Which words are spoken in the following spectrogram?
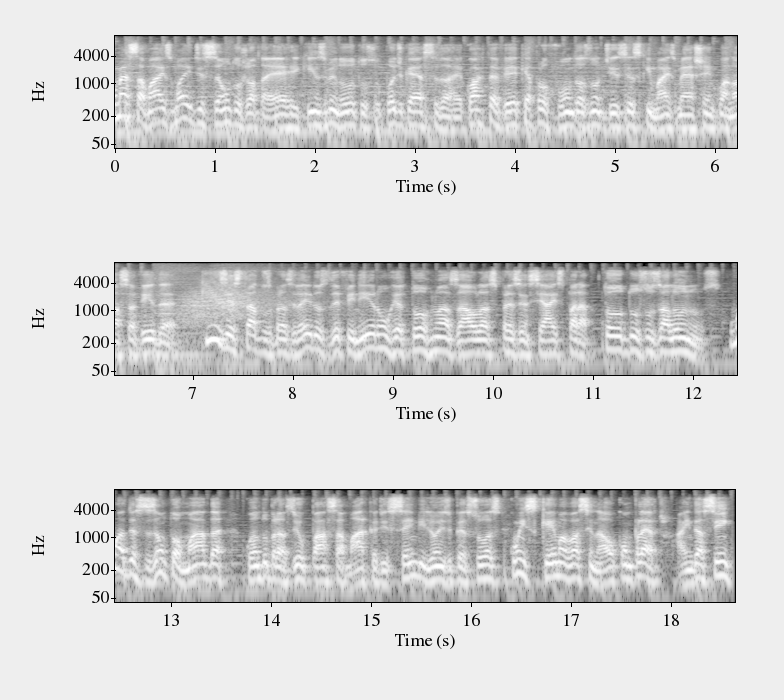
Começa mais uma edição do JR 15 Minutos, o podcast da Record TV que aprofunda as notícias que mais mexem com a nossa vida. 15 estados brasileiros definiram o retorno às aulas presenciais para todos os alunos. Uma decisão tomada quando o Brasil passa a marca de 100 milhões de pessoas com esquema vacinal completo. Ainda assim,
